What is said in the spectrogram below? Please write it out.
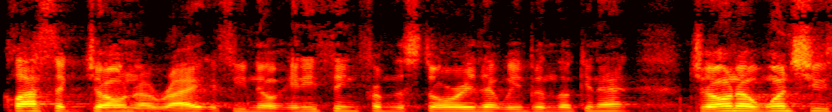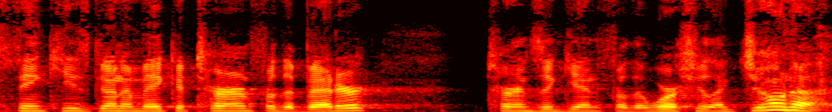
Classic Jonah, right? If you know anything from the story that we've been looking at, Jonah, once you think he's going to make a turn for the better, turns again for the worse. You're like, Jonah,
